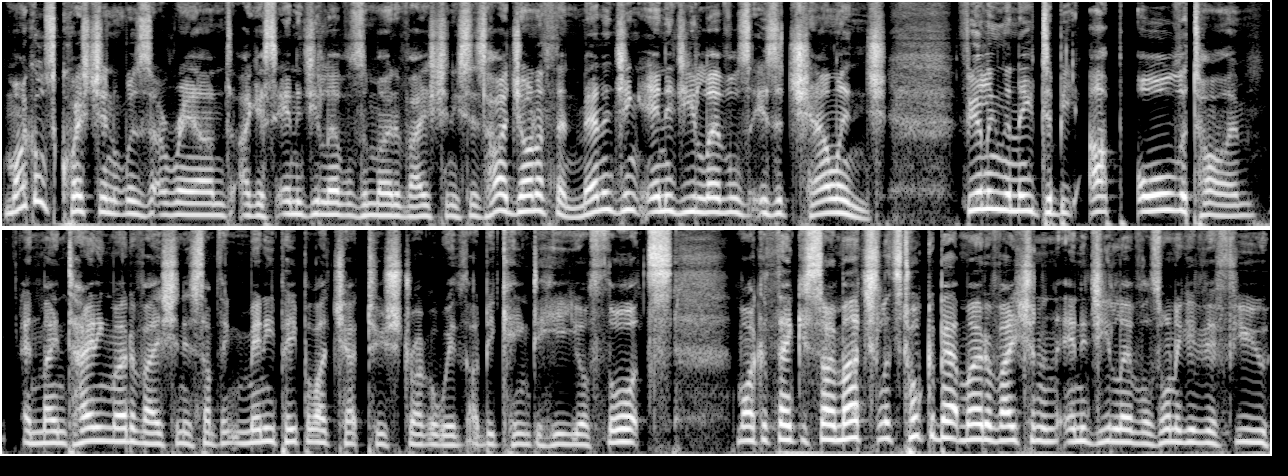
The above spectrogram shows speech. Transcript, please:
Michael's question was around, I guess, energy levels and motivation. He says, Hi, Jonathan. Managing energy levels is a challenge. Feeling the need to be up all the time and maintaining motivation is something many people I chat to struggle with. I'd be keen to hear your thoughts. Michael, thank you so much. Let's talk about motivation and energy levels. I want to give you a few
